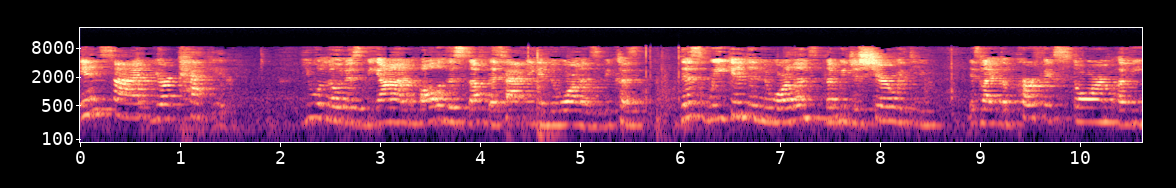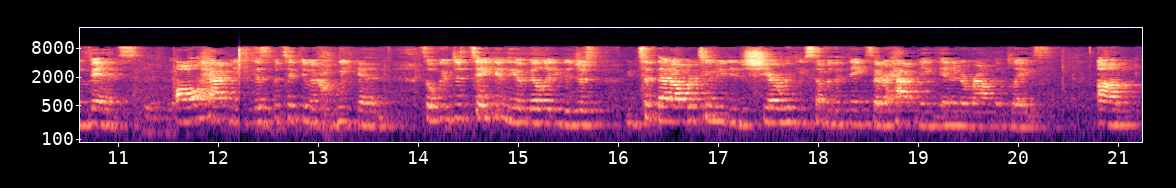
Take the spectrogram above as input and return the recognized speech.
Inside your packet, you will notice beyond all of the stuff that's happening in New Orleans, because this weekend in New Orleans, let me just share with you, is like the perfect storm of events all happening this particular weekend. So we've just taken the ability to just, we took that opportunity to share with you some of the things that are happening in and around the place. Um,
